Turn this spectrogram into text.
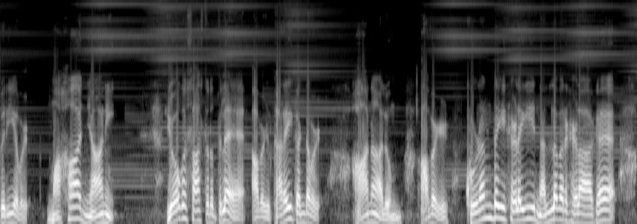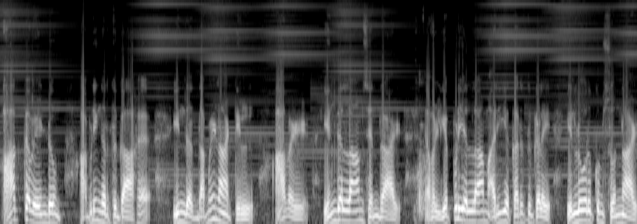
பெரியவள் மகா ஞானி. யோக சாஸ்திரத்தில் அவள் கரை கண்டவள். ஆனாலும் அவள் குழந்தைகளை நல்லவர்களாக ஆக்க வேண்டும் அப்படிங்கிறதுக்காக இந்த தமிழ்நாட்டில் அவள் எங்கெல்லாம் சென்றாள் அவள் எப்படியெல்லாம் அரிய கருத்துக்களை எல்லோருக்கும் சொன்னாள்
